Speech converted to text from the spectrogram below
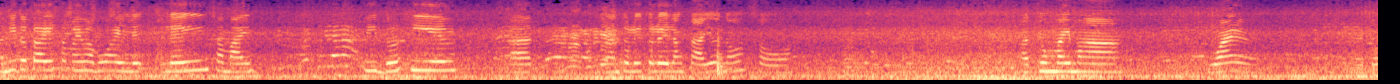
Nandito tayo sa may mabuhay lane, sa may Feeder Hill. At yan, tuloy-tuloy lang tayo, no? So, at yung may mga wire. Ito.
